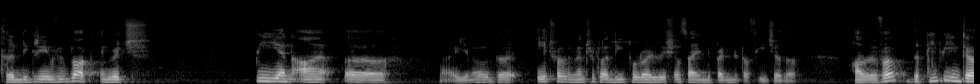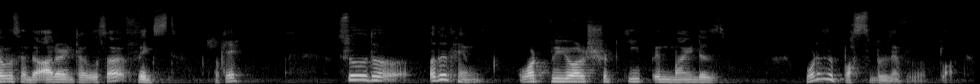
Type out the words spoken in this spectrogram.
third degree AV block in which P and R, uh, you know, the atrial and ventricular depolarizations are independent of each other. However, the PP intervals and the RR intervals are fixed. Okay, so the other thing, what we all should keep in mind is what is the possible level of block?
